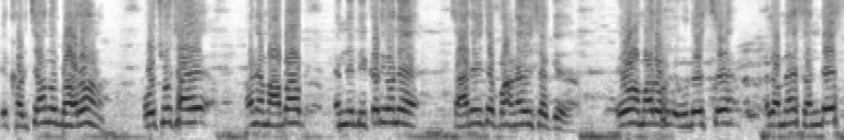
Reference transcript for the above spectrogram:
એ ખર્ચાનું ભારણ ઓછું થાય અને મા બાપ એમની દીકરીઓને સારી રીતે ભણાવી શકે. એવો અમારો ઉદ્દેશ છે. એટલે અમે સંદેશ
